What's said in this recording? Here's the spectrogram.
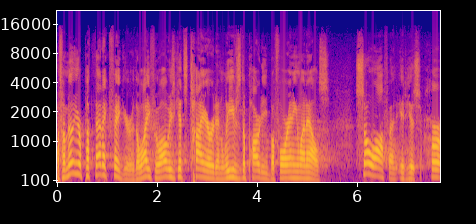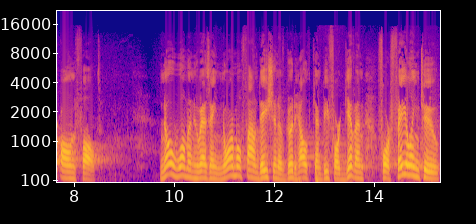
A familiar, pathetic figure, the wife who always gets tired and leaves the party before anyone else. So often it is her own fault. No woman who has a normal foundation of good health can be forgiven for failing to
